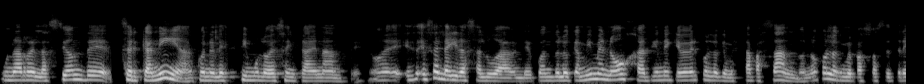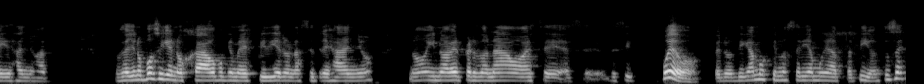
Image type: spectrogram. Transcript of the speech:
una relación de cercanía con el estímulo desencadenante. E, esa es la ira saludable, cuando lo que a mí me enoja tiene que ver con lo que me está pasando, no con lo que me pasó hace tres años atrás. O sea, yo no puedo seguir enojado porque me despidieron hace tres años, ¿no? Y no haber perdonado a ese, decir, puedo, pero digamos que no sería muy adaptativo. Entonces,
